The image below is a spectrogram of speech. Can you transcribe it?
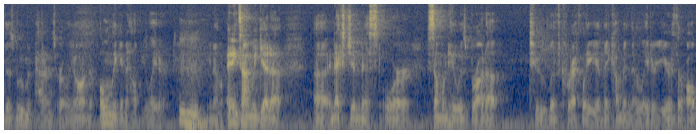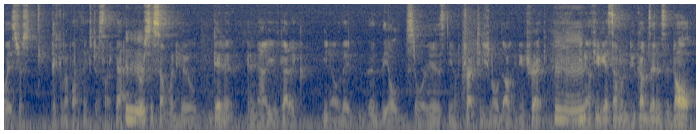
those movement patterns early on. They're only going to help you later. Mm-hmm. You know, anytime we get a uh, an ex gymnast or someone who was brought up to lift correctly and they come in their later years, they're always just picking up on things just like that. Mhm. Versus someone who didn't, and now you've got to, you know, the, the the old story is, you know, try to teach an old dog a new trick. Mm-hmm. You know, if you get someone who comes in as adult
